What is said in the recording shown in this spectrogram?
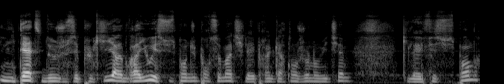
Une tête de je sais plus qui. Adrayou est suspendu pour ce match. Il avait pris un carton jaune en huitième qu'il avait fait suspendre.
